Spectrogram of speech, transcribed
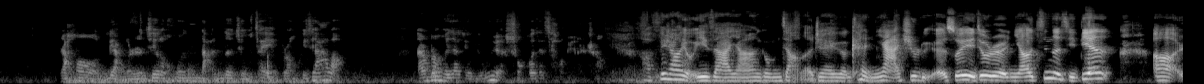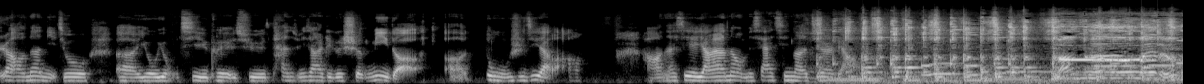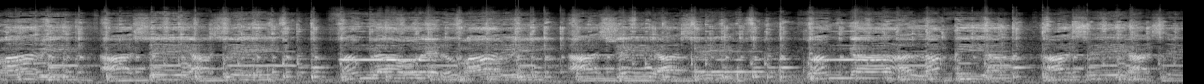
然后两个人结了婚，男的就再也不让回家了，男的不让回家就永远生活在草原上。啊，非常有意思啊！洋洋给我们讲的这个肯尼亚之旅，所以就是你要经得起颠啊，然后那你就呃有勇气可以去探寻一下这个神秘的呃动物世界了啊。好，那谢谢洋洋，那我们下期呢接着聊。Ashe ashe. Ashe, Ashe.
